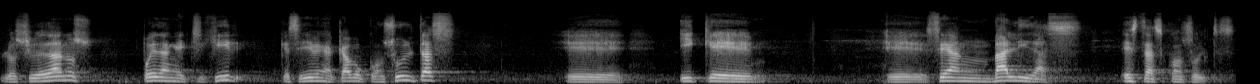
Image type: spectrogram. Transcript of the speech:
los ciudadanos puedan exigir que se lleven a cabo consultas y que eh, sean válidas estas consultas.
